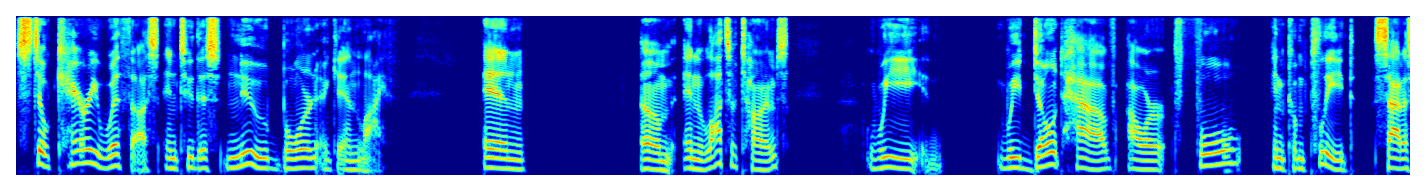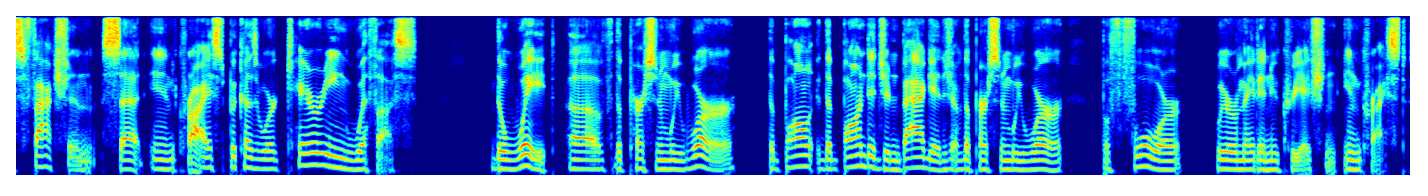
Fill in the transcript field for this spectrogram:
still carry with us into this new born again life. And um, and lots of times we we don't have our full and complete satisfaction set in Christ because we're carrying with us the weight of the person we were, the bond, the bondage and baggage of the person we were before we were made a new creation in Christ.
